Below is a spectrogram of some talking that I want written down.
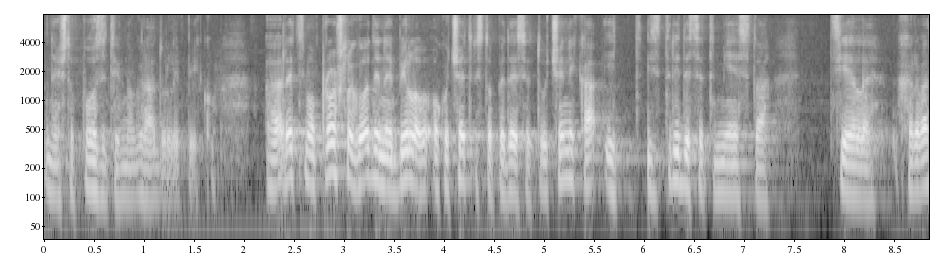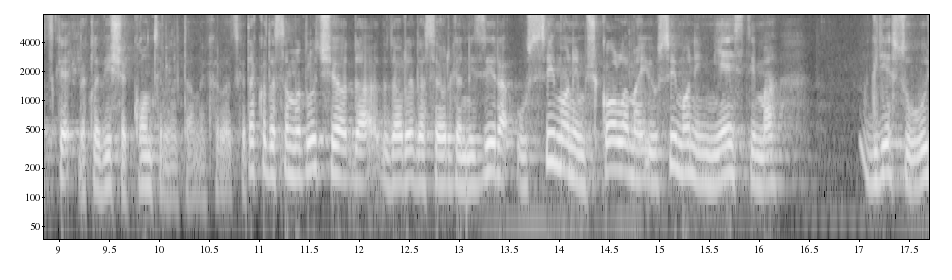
nešto pozitivno gradu Lipiku. E, recimo, prošle godine je bilo oko 450 učenika iz 30 mjesta cijele Hrvatske, dakle više kontinentalne Hrvatske. Tako da sam odlučio da, da, da se organizira u svim onim školama i u svim onim mjestima gdje su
